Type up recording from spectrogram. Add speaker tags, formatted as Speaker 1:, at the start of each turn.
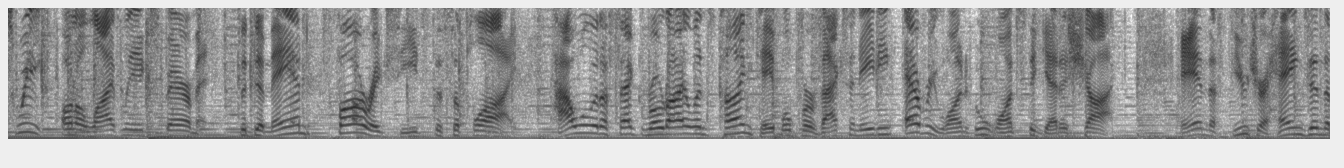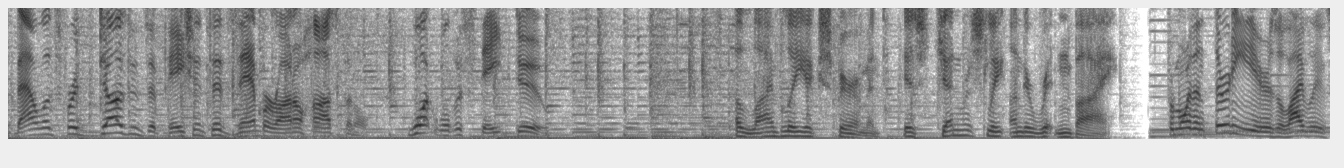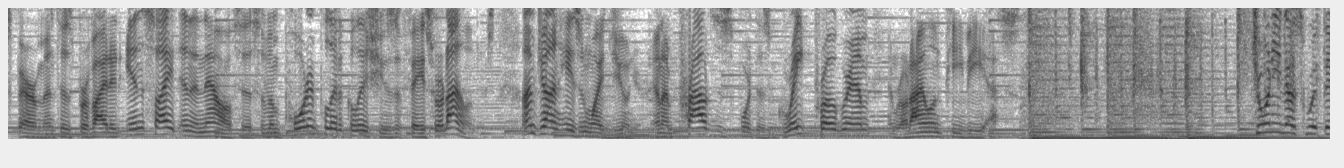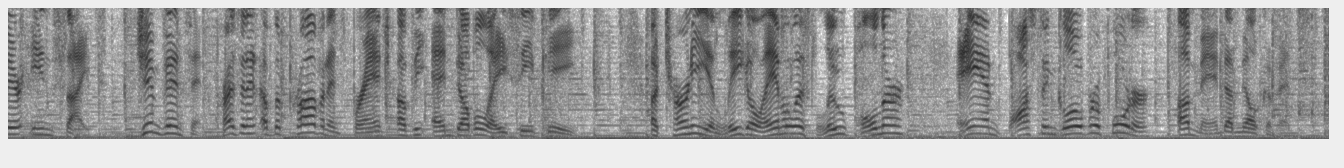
Speaker 1: This week on a lively experiment, the demand far exceeds the supply. How will it affect Rhode Island's timetable for vaccinating everyone who wants to get a shot? And the future hangs in the balance for dozens of patients at Zambarano Hospital. What will the state do?
Speaker 2: A Lively Experiment is generously underwritten by
Speaker 3: for more than 30 years, A Lively Experiment has provided insight and analysis of important political issues that face Rhode Islanders. I'm John Hazen White Jr., and I'm proud to support this great program in Rhode Island PBS.
Speaker 1: Joining us with their insights, Jim Vincent, president of the Providence branch of the NAACP, attorney and legal analyst Lou Pulner, and Boston Globe reporter Amanda Milkovits.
